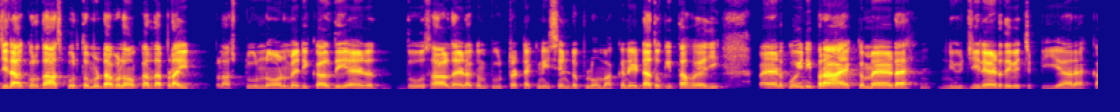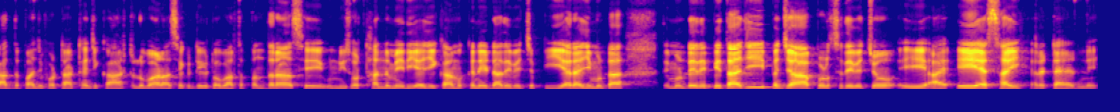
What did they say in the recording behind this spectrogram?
ਜ਼ਿਲ੍ਹਾ ਗੁਰਦਾਸਪੁਰ ਤੋਂ ਮੁੰਡਾ ਬਿਲੋਂਗ ਕਰਦਾ, ਪੜ੍ਹਾਈ ਪਲੱਸ 2 ਨਾਨ ਮੈਡੀਕਲ ਦੀ ਐਂਡ 2 ਸਾਲ ਦਾ ਜਿਹੜਾ ਕੰਪਿਊਟਰ ਟੈਕਨੀਸ਼ੀਅਨ ਡਿਪਲੋਮਾ ਕੈਨੇਡਾ ਤੋਂ ਕੀਤਾ ਹੋਇਆ ਜੀ। ਭੈਣ ਕੋਈ ਨਹੀਂ, ਭਰਾ ਇੱਕ ਮੈਡ ਹੈ ਨਿਊਜ਼ੀਲੈਂਡ ਦੇ ਵਿੱਚ ਪੀਆਰ ਹੈ, ਕੱਦ 5 foot 8 inch caste Lubana Sikh date of birth 15 6 1998 ਦੀ ਹੈ ਜੀ। ਕੰਮ ਕੈਨੇਡਾ ਦੇ ਵਿੱਚ ਪੀਆਰ ਹੈ ਜੀ ਮੁੰਡਾ, ਤੇ ਮੁੰਡੇ ਦੇ ਪਿਤਾ ਜੀ ਪੰਜਾਬ ਪੁਲਿਸ ਦੇ ਵਿੱਚੋਂ ਏ ਏਐਸਆਈ ਰਿਟਾਇਰਡ ਨੇ।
